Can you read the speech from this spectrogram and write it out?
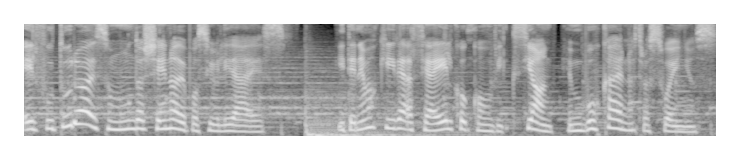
El futuro es un mundo lleno de posibilidades y tenemos que ir hacia él con convicción, en busca de nuestros sueños.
